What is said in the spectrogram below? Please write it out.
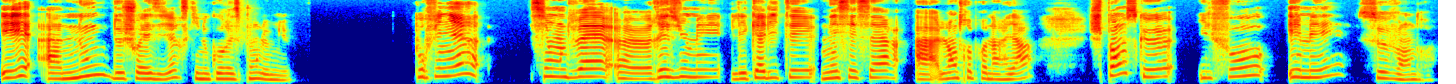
et à nous de choisir ce qui nous correspond le mieux. Pour finir, si on devait euh, résumer les qualités nécessaires à l'entrepreneuriat, je pense que il faut aimer se vendre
